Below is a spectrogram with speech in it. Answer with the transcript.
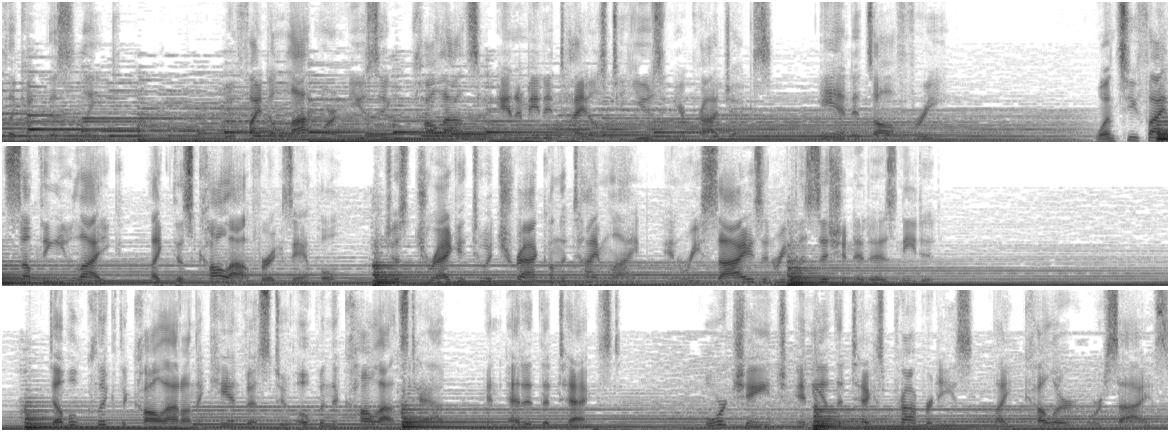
clicking this link. You'll find a lot more music, callouts, and animated titles to use in your projects, and it's all free. Once you find something you like, like this callout for example, just drag it to a track on the timeline and resize and reposition it as needed. Double-click the callout on the canvas to open the Callouts tab and edit the text or change any of the text properties like color or size.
